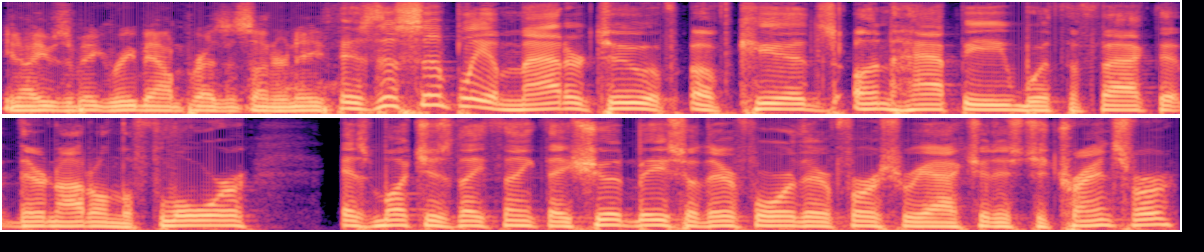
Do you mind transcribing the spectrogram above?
you know he was a big rebound presence underneath. Is this simply a matter too of, of kids unhappy with the fact that they're not on the floor as much as they think they should be, so therefore their first reaction is to transfer?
